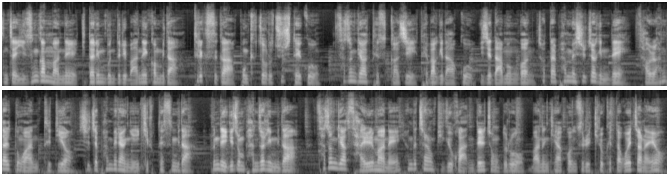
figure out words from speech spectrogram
진짜 이 순간만을 기다린 분들이 많을 겁니다. 트랙스가 본격적으로 출시되고 사전 계약 대수까지 대박이 나고 이제 남은 건 첫 달 판매 실적인데 4월 한 달 동안 드디어 실제 판매량이 기록됐습니다. 그런데 이게 좀 반전입니다. 사전 계약 4일 만에 현대차랑 비교가 안 될 정도로 많은 계약 건수를 기록했다고 했잖아요.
